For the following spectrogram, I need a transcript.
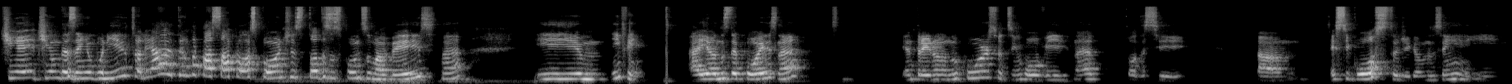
tinha, tinha um desenho bonito ali, ah, tenta passar pelas pontes, todas as pontes uma vez, né? E, enfim, aí anos depois, né, entrei no, no curso, desenvolvi, né, todo esse, um, esse gosto, digamos assim, e,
